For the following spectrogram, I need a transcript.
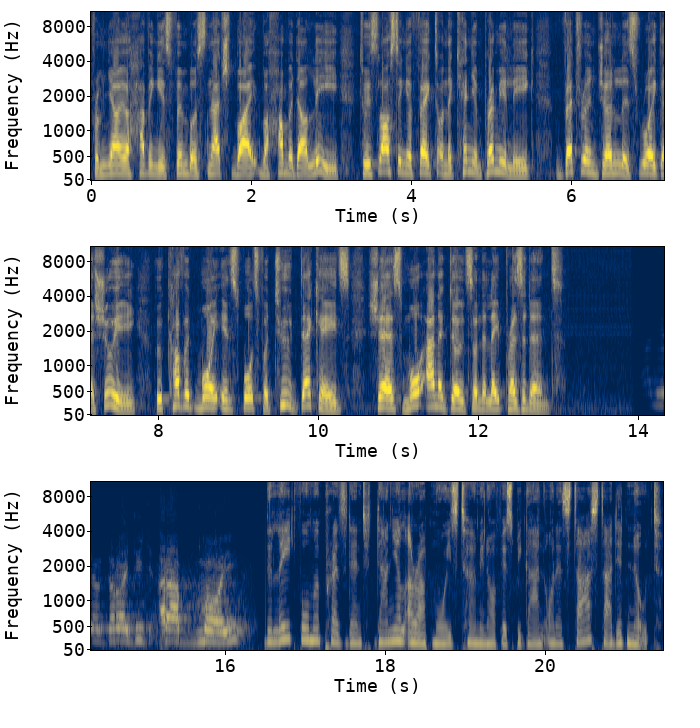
From Nyayo having his fimbo snatched by Muhammad Ali to his lasting effect on the Kenyan Premier League, veteran journalist Roy Gachuhi, who covered Moi in sports for two decades, shares more anecdotes on the late president. The late former president Daniel Arap Moi's term in office began on a star-studded note.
